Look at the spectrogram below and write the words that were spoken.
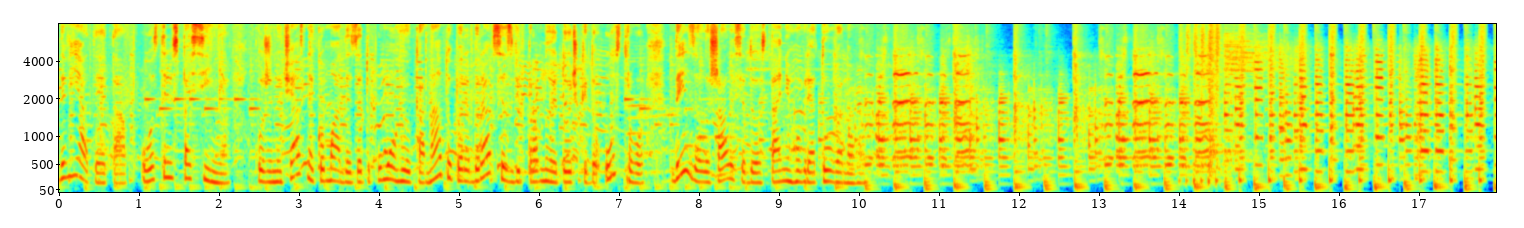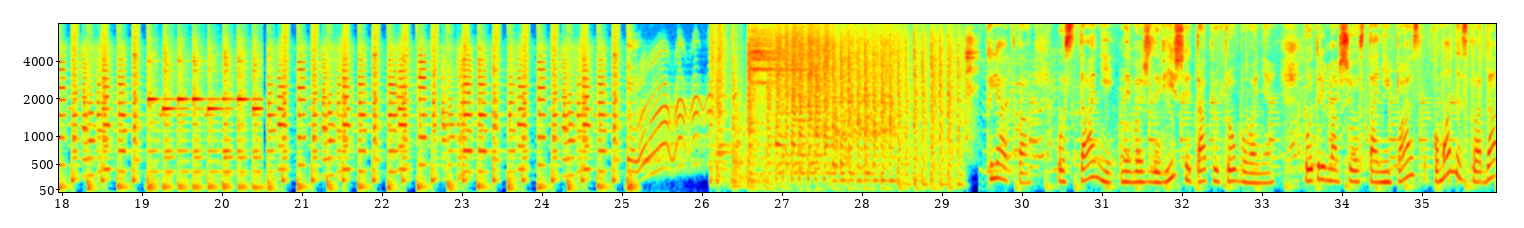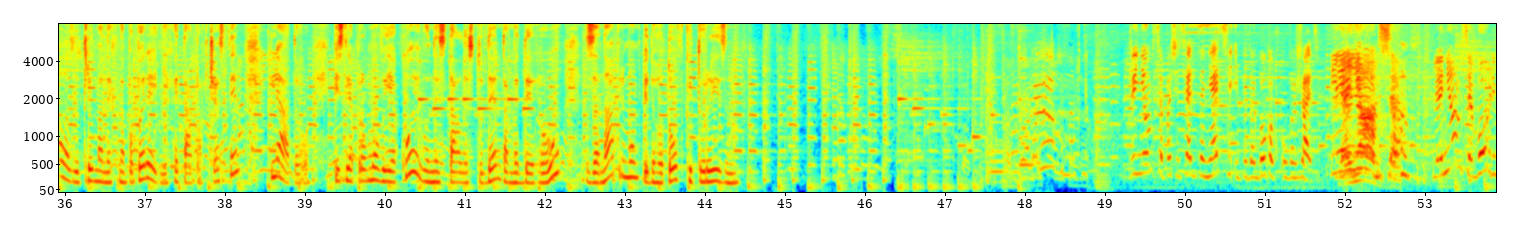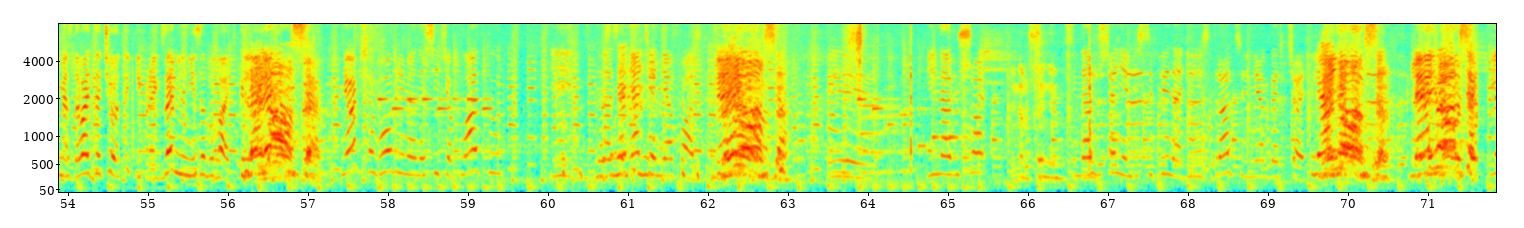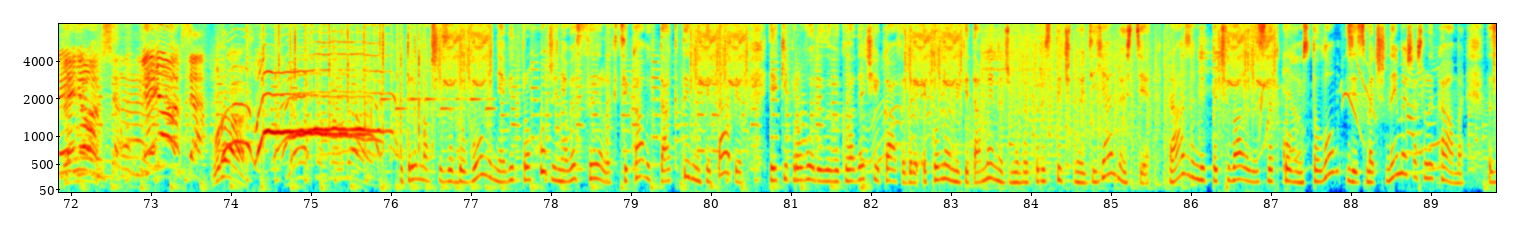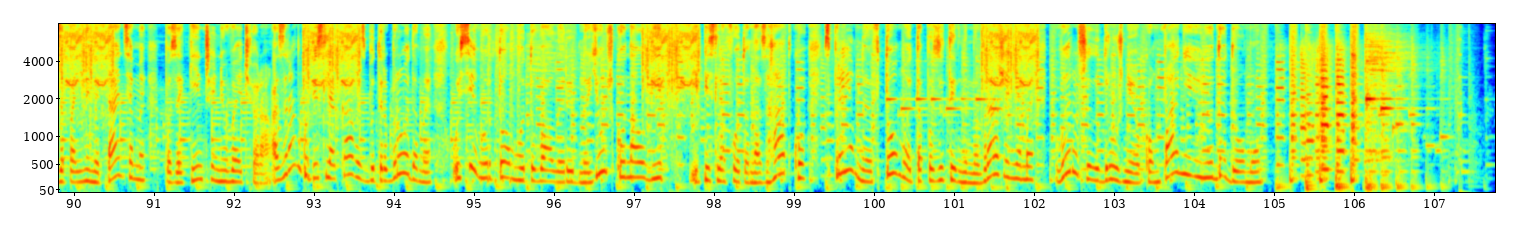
Дев'ятий етап острів спасіння. Кожен учасник команди за допомогою канату перебирався з відправної точки до острову, де й залишалися до останнього врятованого. Клятва останній найважливіший етап випробування. Отримавши останній пазл, команда складала з отриманих на попередніх етапах частин клятву, після промови якої вони стали студентами ДГУ за напрямом підготовки туризм. Посещать занятия и педагогов уважать. Клянемся! Клянемся вовремя сдавать зачеты и про экзамены не забывать. Клянемся! Клянемся вовремя носить оплату и на занятия не опаздывать. Клянемся! И, и, наруша- И нарушение. и нарушением дисциплины администрации не огорчать. Клянемся! Клянемся! Клянемся! Клянемся! Ура! Отримавши задоволення від проходження веселих, цікавих та активних етапів, які проводили викладачі кафедри економіки та менеджменту туристичної діяльності, разом відпочивали за святковим столом зі смачними шашликами та запальними танцями по закінченню вечора. А зранку після кави з бутербродами усі гуртом готували рибну юшку на обід, і після фото на згадку з приємною втомою та позитивними враженнями вирушили дружньою компанією додому.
